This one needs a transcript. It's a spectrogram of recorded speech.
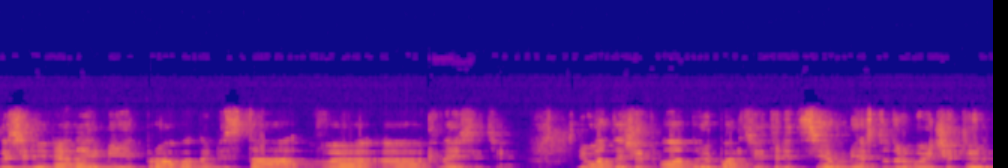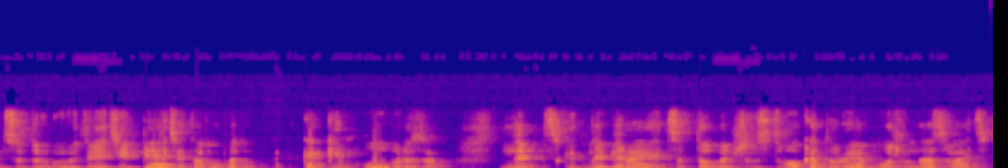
населения, она имеет право на места в э, Кнессете. И вот, значит, у одной партии 37 мест, у другой 14, у другой у третьей 5 и тому подобное. Каким образом сказать, набирается то большинство, которое можно назвать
